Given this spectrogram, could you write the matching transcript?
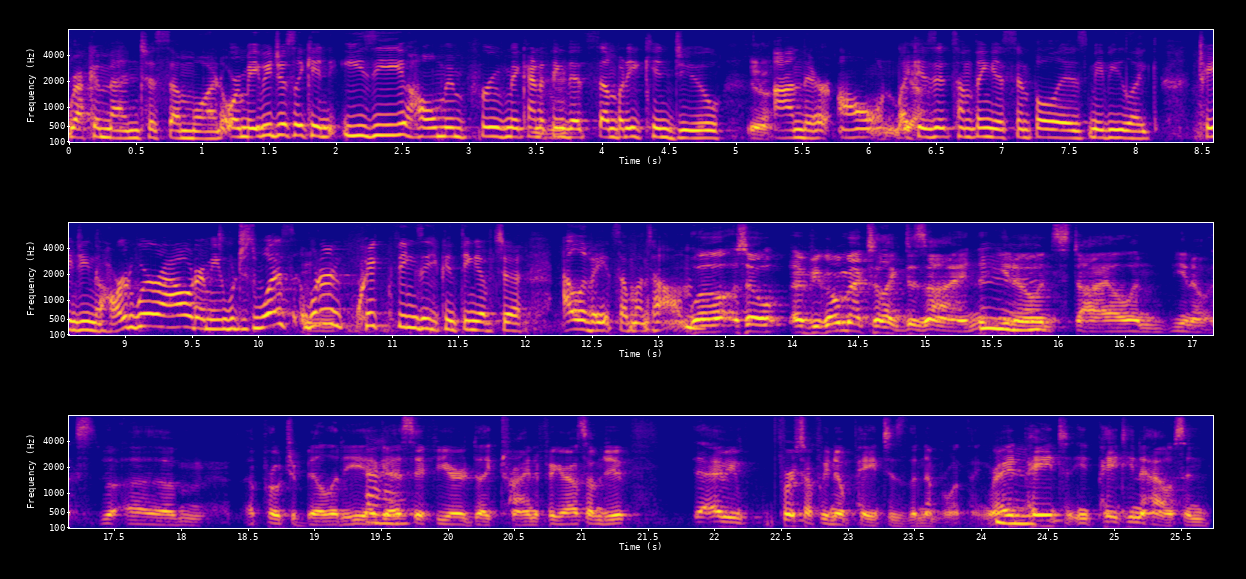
recommend to someone, or maybe just like an easy home improvement kind of thing that somebody can do Mm-hmm. Yeah. on their own? Like, Yeah. is it something as simple as maybe like changing the hardware out? I mean, just what's, what are quick things that you can think of to elevate someone's home? Well, so if you're going back to like design, you know, Mm-hmm. and style and, you know, um, approachability, Uh-huh. I guess, if you're like trying to figure out something to do. I mean, first off, we know paint is the number one thing, right? Mm-hmm. Paint, painting a house, and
